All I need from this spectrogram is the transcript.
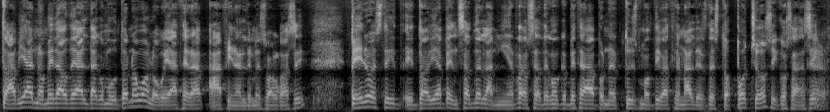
todavía no me he dado de alta como autónomo, lo voy a hacer a, a final de mes o algo así. Pero estoy eh, todavía pensando en la mierda. O sea, tengo que empezar a poner tweets motivacionales de estos pochos y cosas así. Claro.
